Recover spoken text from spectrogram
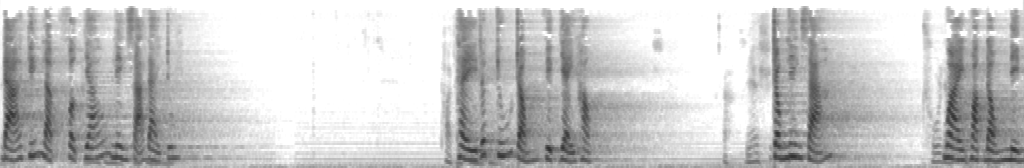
đã kiến lập phật giáo liên xã đài trung. Thầy rất chú trọng việc dạy học. Trong liên xã, ngoài hoạt động niệm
